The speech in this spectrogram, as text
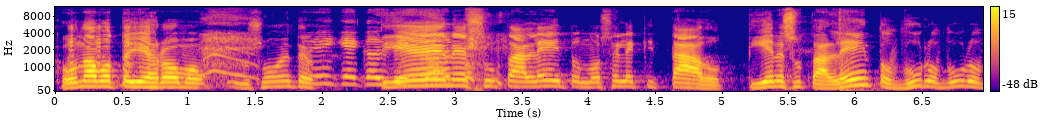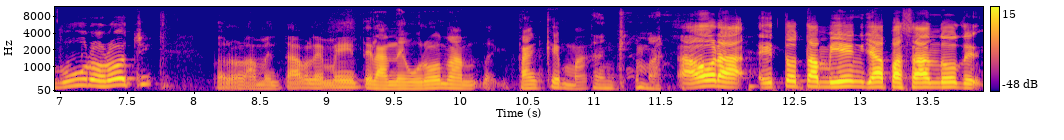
con una botella de romo. usualmente Sí, que con tiene cicote. su talento, no se le ha quitado. Tiene su talento, duro, duro, duro, Rochi. Pero lamentablemente las neuronas están quemadas. Que. Ahora, esto también ya pasando, de,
